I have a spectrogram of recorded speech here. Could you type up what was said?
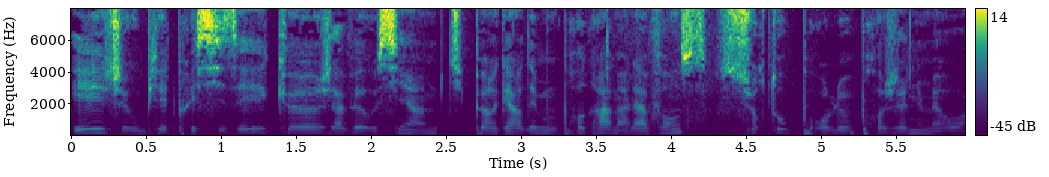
et j'ai oublié de préciser que j'avais aussi un petit peu regardé mon programme à l'avance, surtout pour le projet numéro 1.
